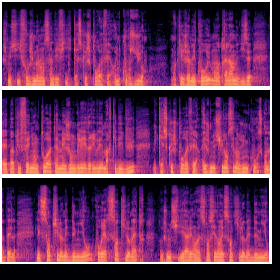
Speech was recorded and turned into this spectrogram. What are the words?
je me suis dit, il faut que je me lance un défi. Qu'est-ce que je pourrais faire? Une course dure. Moi qui n'ai jamais couru, mon entraîneur me disait n'est pas plus feignant que toi, t'aimais jongler, dribbler, marquer des buts, mais qu'est-ce que je pourrais faire? Et je me suis lancé dans une course qu'on appelle les 100 km de Millau, courir 100 km. Donc je me suis dit Allez, on va se lancer dans les 100 km de Millau.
